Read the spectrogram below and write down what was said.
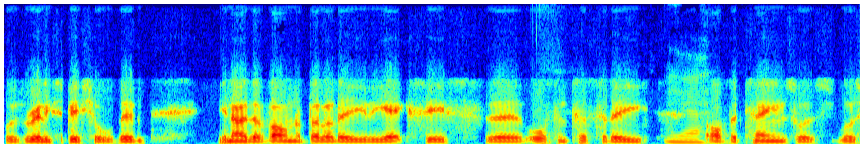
was really special. The, you know, the vulnerability, the access, the authenticity yeah. of the teams was was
